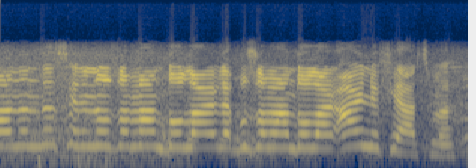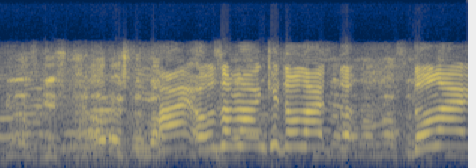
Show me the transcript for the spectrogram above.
Zamanında senin o zaman dolarla bu zaman dolar aynı fiyat mı? Biraz geçmişini araştır bak. Hayır o zamanki dolar do- dolar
